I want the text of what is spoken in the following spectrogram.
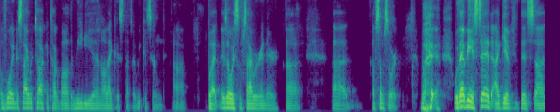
avoid the cyber talk and talk about the media and all that good stuff that we consumed. Uh, but there's always some cyber in there uh, uh of some sort. But with that being said, I give this uh,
